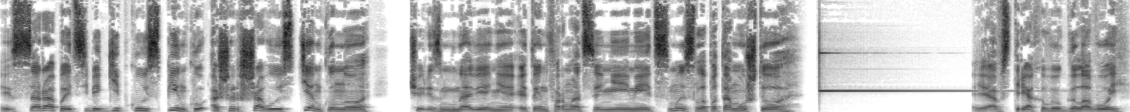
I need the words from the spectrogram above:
исцарапает себе гибкую спинку, а шершавую стенку, но через мгновение эта информация не имеет смысла, потому что... Я встряхиваю головой,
